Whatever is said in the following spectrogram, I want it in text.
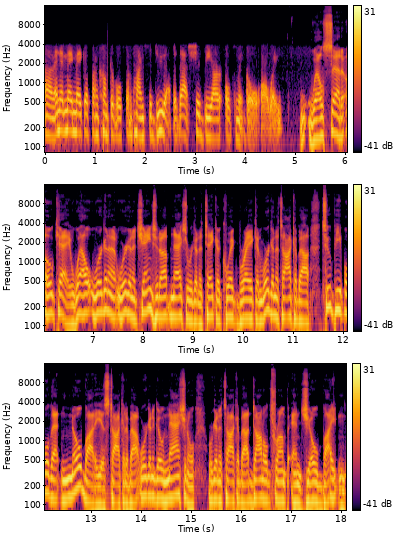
Um, and it may make us uncomfortable sometimes to do that, but that should be our ultimate goal always. Well said. Okay. Well, we're gonna we're gonna change it up next. We're gonna take a quick break, and we're gonna talk about two people that nobody is talking about. We're gonna go national. We're gonna talk about Donald Trump and Joe Biden.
